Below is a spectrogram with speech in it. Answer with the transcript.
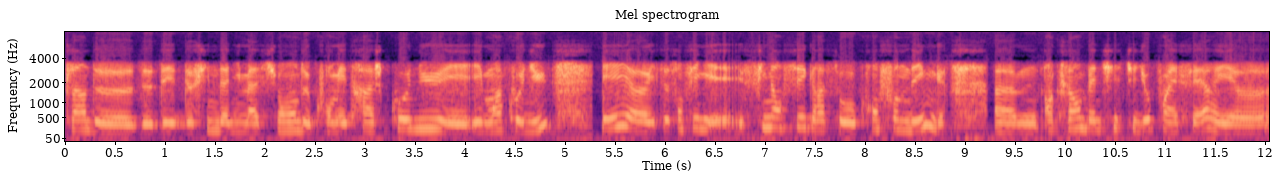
plein de, de, de- de films d'animation de courts métrages connus et, et moins connus et euh, ils se sont fi- financés grâce au crowdfunding euh, en créant benchystudio.fr et euh,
